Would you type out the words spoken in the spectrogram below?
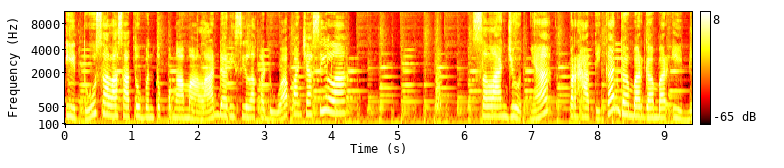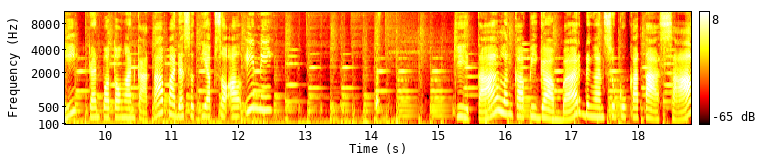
itu salah satu bentuk pengamalan dari sila kedua Pancasila. Selanjutnya, perhatikan gambar-gambar ini dan potongan kata pada setiap soal ini. Kita lengkapi gambar dengan suku kata sak,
